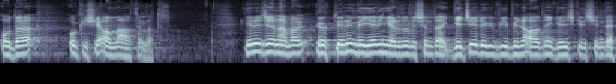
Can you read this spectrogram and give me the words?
o da o kişiyi Allah'a hatırlatır. Yine Cenab-ı Hak göklerin ve yerin yaratılışında geceyle gün birbirine adına geliş gidişinde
